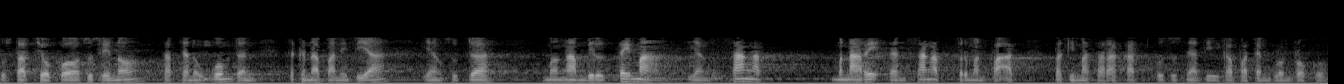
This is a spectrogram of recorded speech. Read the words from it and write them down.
Ustadz Joko Suseno, Sarjana Hukum dan segenap panitia yang sudah mengambil tema yang sangat menarik dan sangat bermanfaat bagi masyarakat khususnya di Kabupaten Kulon Progo.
